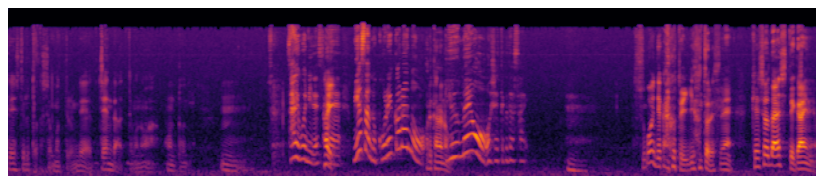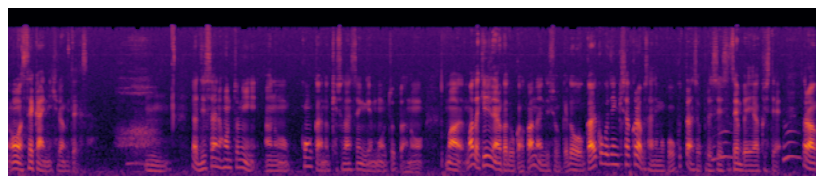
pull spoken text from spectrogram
底してると私は思ってるんでジェンダーってものは本当に、うん、最後にですね、はい。皆さんのこれからの。夢を教えてくださいすごいでかいこと言うとですね化粧大師って概念を世界に広めたいです。うん、だから実際に本当にあの今回の化粧大師宣言もちょっとあの、まあ、まだ記事になるかどうかわかんないんでしょうけど外国人記者クラブさんにもこう送ったんですよ。プレスリリース全部英訳して、そしたら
